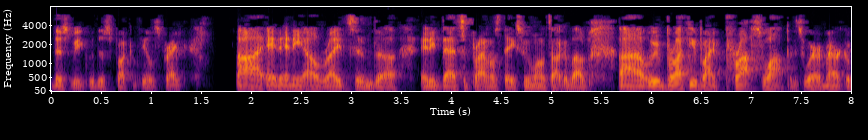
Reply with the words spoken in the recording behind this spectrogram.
this week with this fucking field strength uh, and any outrights and uh, any bad soprano stakes we want to talk about. Uh, we're brought to you by Prop Swap. It's where America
